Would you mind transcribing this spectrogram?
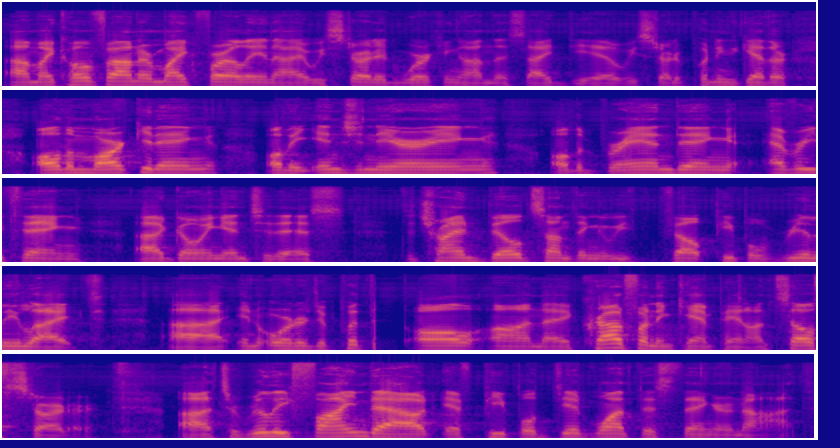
uh, my co-founder Mike Farley and I, we started working on this idea. We started putting together all the marketing, all the engineering, all the branding, everything uh, going into this to try and build something that we felt people really liked uh, in order to put this all on a crowdfunding campaign on Selfstarter uh, to really find out if people did want this thing or not.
